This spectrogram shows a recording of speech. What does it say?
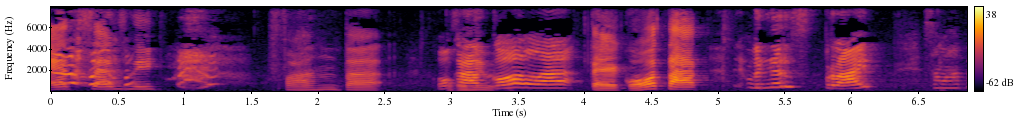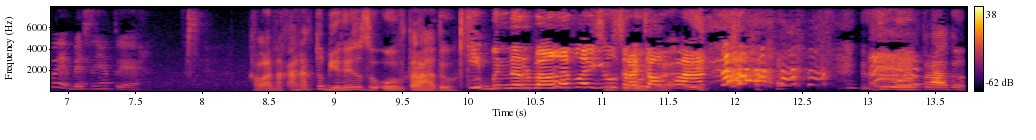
AdSense nih, Fanta, Coca-Cola. teh kotak. bener Sprite. Sama apa ya biasanya tuh ya Kalau anak-anak tuh biasanya susu ultra tuh, Ih bener banget lagi Susu ultra ultra. coklat susu ultra tuh,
